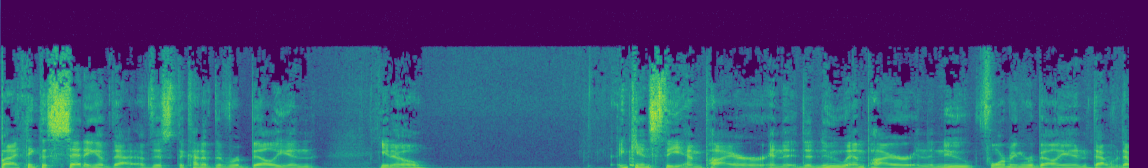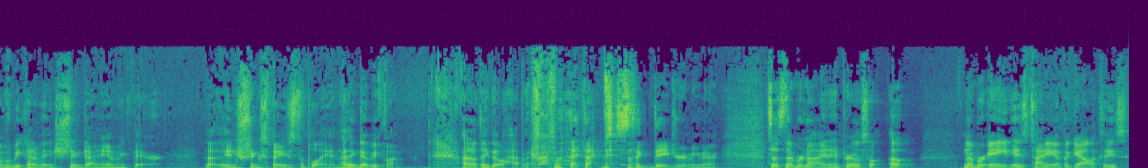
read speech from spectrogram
but I think the setting of that of this the kind of the rebellion, you know. Against the empire and the, the new empire and the new forming rebellion, that that would be kind of an interesting dynamic there, that interesting space to play in. I think that'd be fun. I don't think that'll happen, but I'm just like daydreaming there. So that's number nine, Imperial Assault. Oh, number eight is Tiny Epic Galaxies.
